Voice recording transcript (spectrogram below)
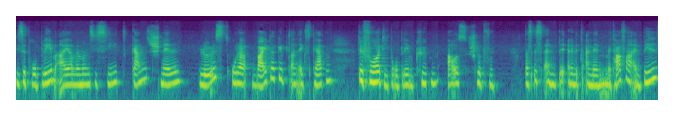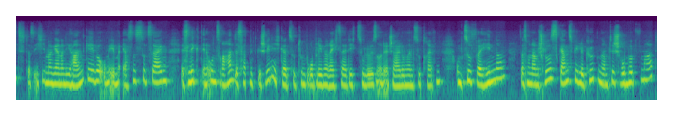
diese Problemeier, wenn man sie sieht, ganz schnell löst oder weitergibt an Experten, bevor die Problemküken ausschlüpfen. Das ist ein, eine, eine, Metapher, ein Bild, das ich immer gerne an die Hand gebe, um eben erstens zu zeigen, es liegt in unserer Hand, es hat mit Geschwindigkeit zu tun, Probleme rechtzeitig zu lösen und Entscheidungen zu treffen, um zu verhindern, dass man am Schluss ganz viele Küken am Tisch rumhüpfen hat.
